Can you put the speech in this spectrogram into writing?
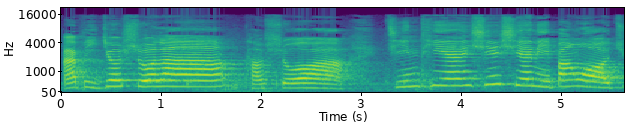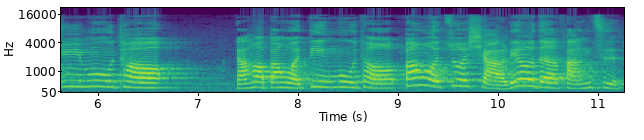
阿比就说啦：“他说啊，今天谢谢你帮我锯木头。”然后帮我钉木头，帮我做小六的房子，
